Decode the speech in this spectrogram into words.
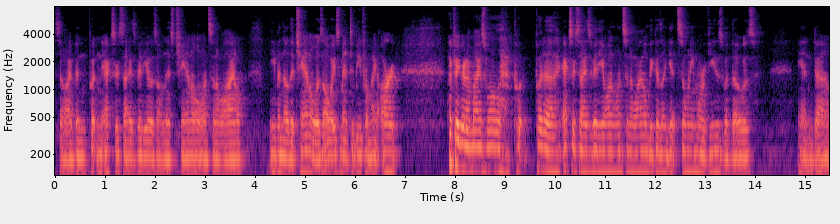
So I've been putting exercise videos on this channel once in a while, even though the channel was always meant to be for my art. I figured I might as well put put a exercise video on once in a while because I get so many more views with those. And uh,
